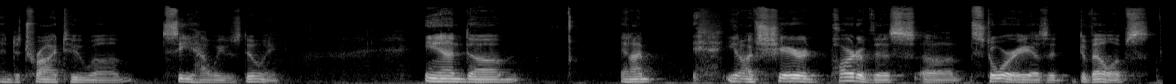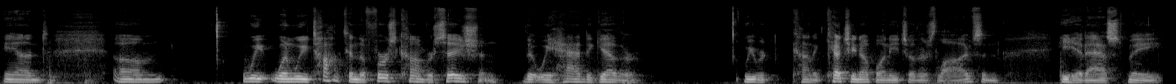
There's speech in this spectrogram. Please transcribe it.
and to try to uh, see how he was doing. And um, and I'm, you know, I've shared part of this uh, story as it develops, and um, we when we talked in the first conversation, that we had together, we were kind of catching up on each other's lives. And he had asked me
